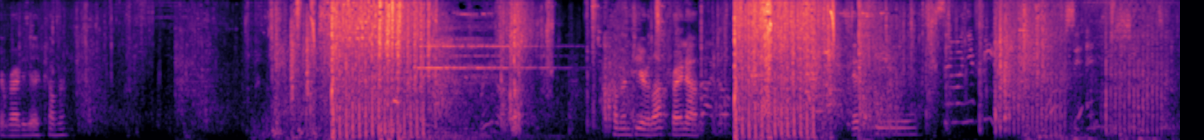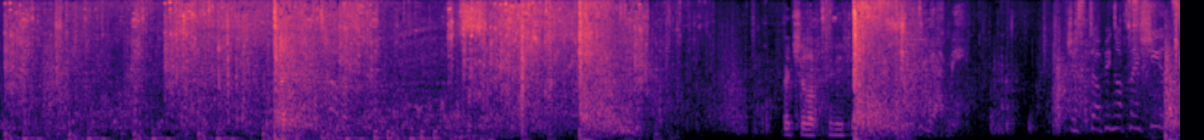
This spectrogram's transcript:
Get ready, they're coming. Coming to your left right now. 50. Stay on your feet. The enemy shield. But chill up if you need to. Me. Just topping up my shields.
